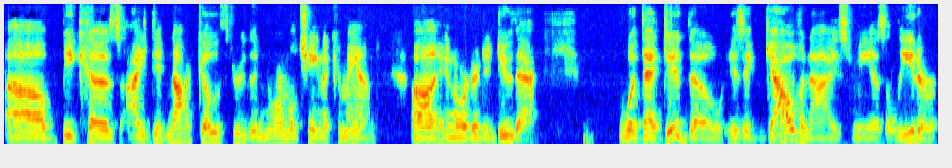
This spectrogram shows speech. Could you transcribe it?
uh, because I did not go through the normal chain of command uh, in order to do that. What that did, though, is it galvanized me as a leader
